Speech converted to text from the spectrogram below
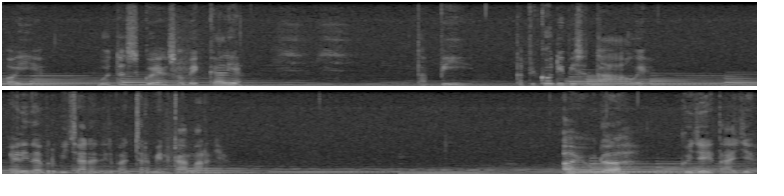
Oh iya, buat tas gue yang sobek kali ya. Tapi, tapi kok dia bisa tahu ya? Elina berbicara di depan cermin kamarnya. Ah ya udahlah, gue jahit aja.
